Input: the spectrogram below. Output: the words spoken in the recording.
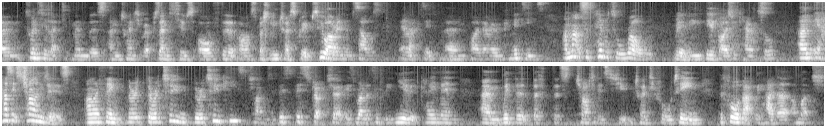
um, 20 elected members and 20 representatives of the, our special interest groups who are in themselves elected um, by their own committees. And that's a pivotal role, really, the advisory council. Um, it has its challenges, and I think there are, there are two there are two key challenges. This this structure is relatively new. It came in um, with the, the, the Chartered Institute in 2014. Before that, we had a, a much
